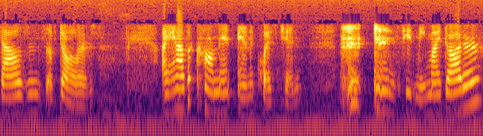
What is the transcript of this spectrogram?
thousands of dollars. I have a comment and a question. Excuse me. My daughter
